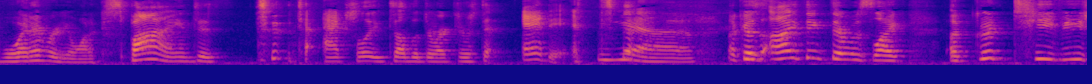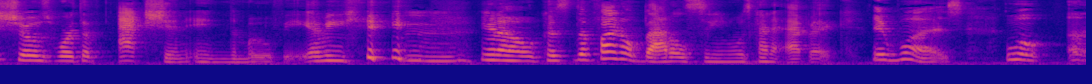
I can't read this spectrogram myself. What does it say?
whatever you want to spine to to, to actually tell the directors to edit. Yeah. Because I think there was like a good TV show's worth of action in the movie. I mean, you know, because the final battle scene was kind of epic. It was. Well, uh,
